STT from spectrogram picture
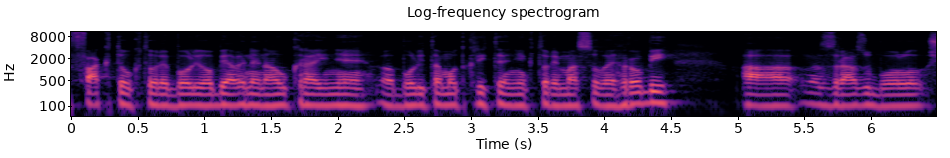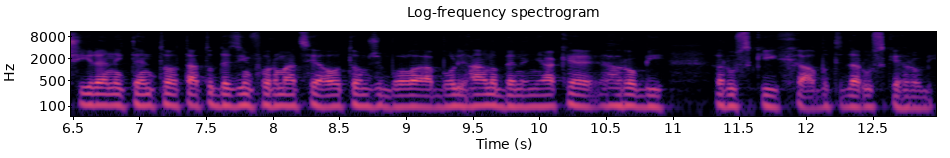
faktov, ktoré boli objavené na Ukrajine. Boli tam odkryté niektoré masové hroby a zrazu bol šírený tento, táto dezinformácia o tom, že bola, boli hanobené nejaké hroby ruských, alebo teda ruské hroby.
